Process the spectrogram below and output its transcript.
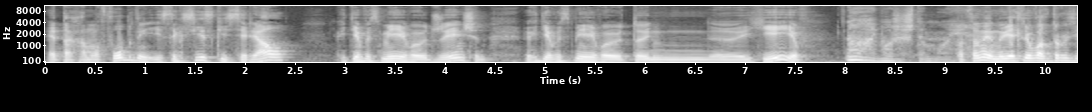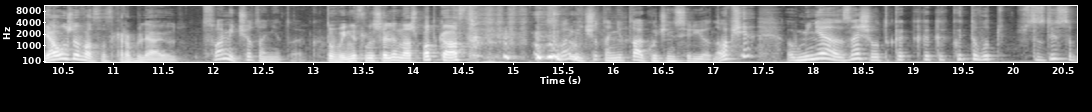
это гомофобный и сексистский сериал, где высмеивают женщин, где высмеивают э, э, геев. Ой, боже ж ты мой. Пацаны, ну если у вас друзья уже вас оскорбляют, С вами что-то не так. то вы не слышали наш подкаст. С вами что-то не так очень серьезно. Вообще, у меня, знаешь, вот как, как- какой-то вот создается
